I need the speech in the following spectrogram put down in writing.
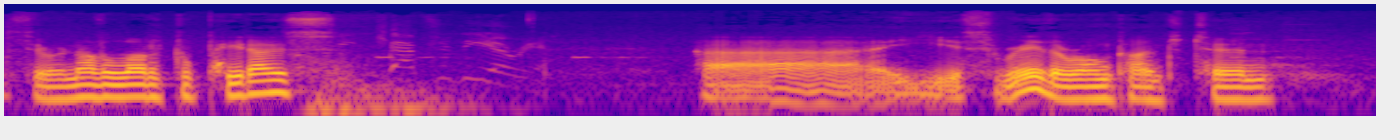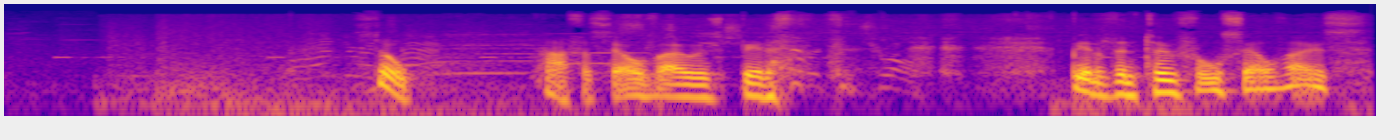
Is there another lot of torpedoes? Uh, yes, really the wrong time to turn. Still, half a salvo is better better than two full salvos.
